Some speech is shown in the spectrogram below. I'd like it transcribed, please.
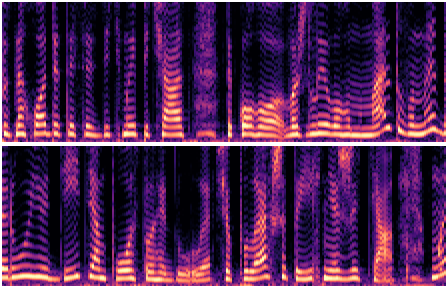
знаходитися з дітьми під час такого важливого моменту, вони дарують дітям послуги дули, щоб полегшити їхнє життя. Ми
